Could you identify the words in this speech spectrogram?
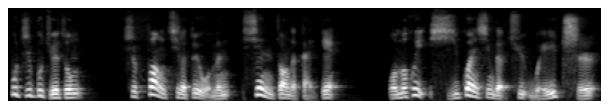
不知不觉中是放弃了对我们现状的改变。我们会习惯性的去维持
